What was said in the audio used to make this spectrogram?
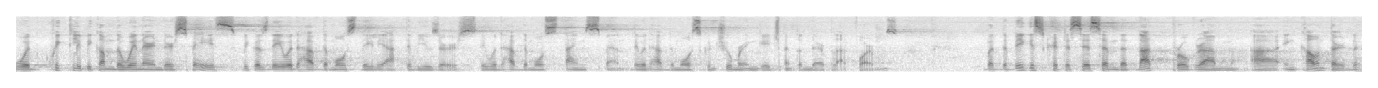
would quickly become the winner in their space because they would have the most daily active users. They would have the most time spent. They would have the most consumer engagement on their platforms. But the biggest criticism that that program uh, encountered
